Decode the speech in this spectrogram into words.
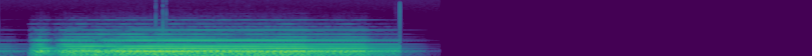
you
